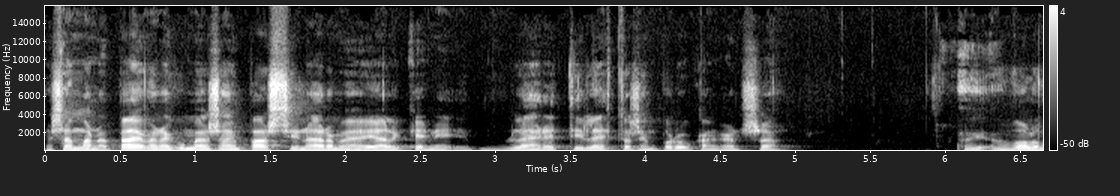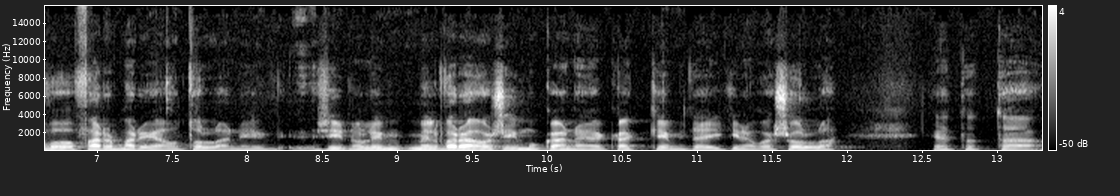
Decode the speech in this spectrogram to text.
Ja samana päivänä, kun mä sain passin armeijan jälkeen, niin lähdettiin Lehtosen porukan kanssa Volvo farmariautolla, niin siinä oli meillä varaosia mukana ja kaikkea, mitä ikinä voisi olla. Ja tota,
